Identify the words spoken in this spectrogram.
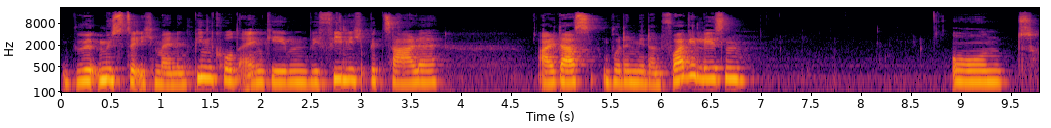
müsste ich meinen PIN-Code eingeben, wie viel ich bezahle. All das wurde mir dann vorgelesen und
